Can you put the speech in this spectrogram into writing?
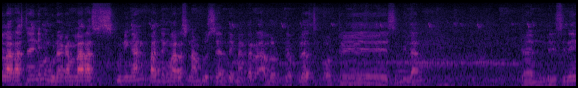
larasnya ini menggunakan laras kuningan panjang laras 60 cm alur 12 OD 9 dan di sini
